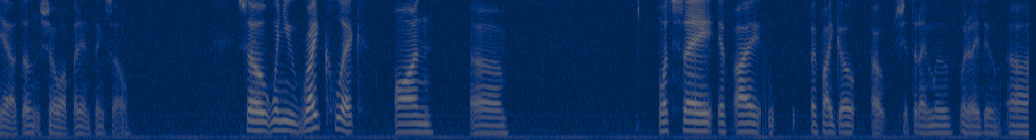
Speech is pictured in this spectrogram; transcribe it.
Yeah, it doesn't show up. I didn't think so. So when you right click on, um, let's say if I, if I go, oh shit, did I move? What did I do? Uh,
